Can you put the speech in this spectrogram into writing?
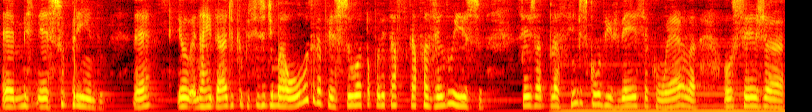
é, me, é, suprindo. Né? Eu, na realidade, que eu preciso de uma outra pessoa para poder estar tá, tá fazendo isso, seja pela simples convivência com ela, ou seja,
